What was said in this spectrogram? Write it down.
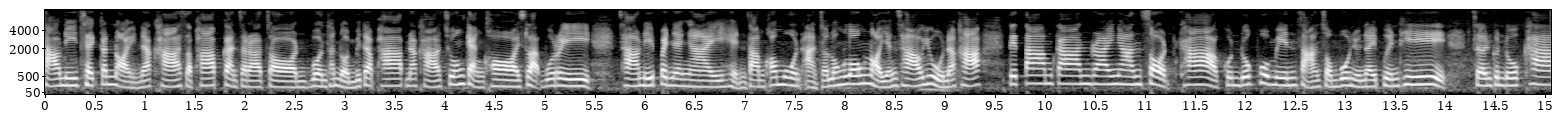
ช้านี้เช็คกันหน่อยนะคะ สภาพการจราจรบนถนนมิตรภาพนะคะ ช่วงแก่งคอยสระบุรี เช้านี้เป็นยังไงเห็นตามข้อมูลอาจจะโล่งๆหน่อยยังเช้าอยู่นะคะ ติดตามการรายงานสดค่ะ คุณดุ๊กภูมินทร์สารสมบูรณ์อยู่ในพื้นที่ เชิญคุณดุ๊กค่ะ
